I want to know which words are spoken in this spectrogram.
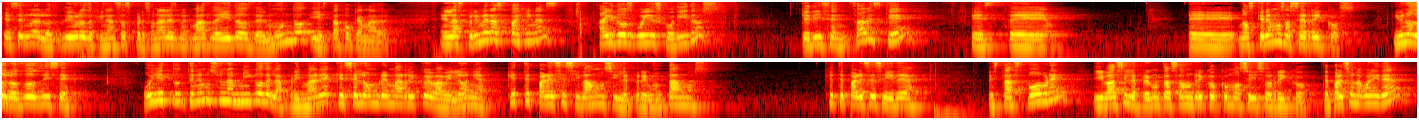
que es uno de los libros de finanzas personales más leídos del mundo y está poca madre. En las primeras páginas hay dos güeyes jodidos que dicen, ¿sabes qué? Este, eh, nos queremos hacer ricos. Y uno de los dos dice, oye, tú, tenemos un amigo de la primaria que es el hombre más rico de Babilonia. ¿Qué te parece si vamos y le preguntamos? ¿Qué te parece esa idea? ¿Estás pobre? Y vas y le preguntas a un rico cómo se hizo rico. ¿Te parece una buena idea?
